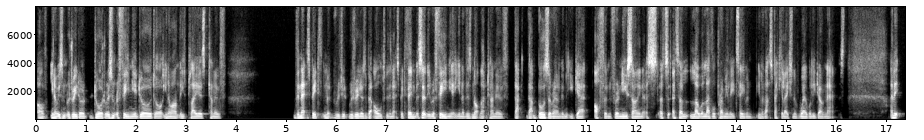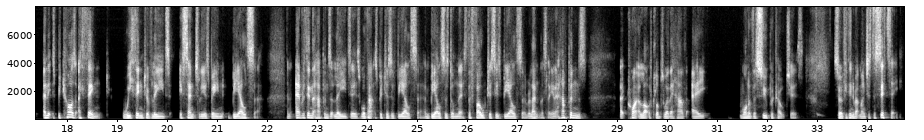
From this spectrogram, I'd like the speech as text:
of you know, isn't Rodrigo good or isn't Raphinha good or, you know, aren't these players kind of the next big Rodrigo's a bit old to be the next big thing, but certainly Raphinha, you know, there's not that kind of that that buzz around him that you get often for a new signing at a, at, at a lower level Premier League team, and you know that speculation of where will he go next. And it and it's because I think we think of Leeds essentially as being Bielsa. And everything that happens at Leeds is, well, that's because of Bielsa, and Bielsa's done this. The focus is Bielsa relentlessly, and it happens at quite a lot of clubs where they have a one of the super coaches. So if you think about Manchester City,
